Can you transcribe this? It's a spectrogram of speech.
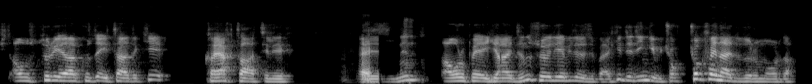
işte Avusturya, Kuzey İtalya'daki kayak tatili evet. Avrupa'ya yaydığını söyleyebiliriz belki. Dediğin gibi çok çok fenaydı durum orada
